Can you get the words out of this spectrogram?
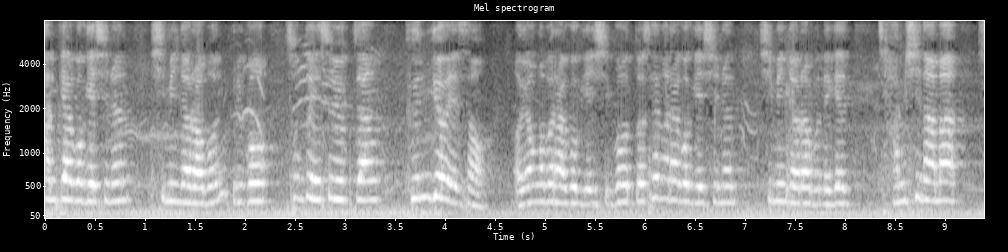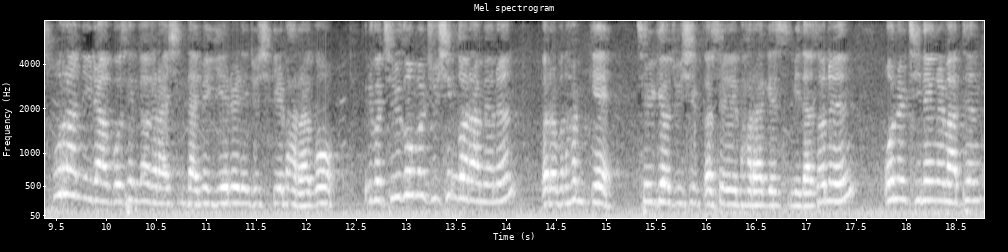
함께하고 계시는 시민 여러분 그리고 송도 해수욕장 근교에서 어, 영업을 하고 계시고 또 생활하고 계시는 시민 여러분에게 잠시나마 소란이라고 생각을 하신다면 이해를 해주시길 바라고 그리고 즐거움을 주신 거라면은 여러분 함께 즐겨주실 것을 바라겠습니다. 저는 오늘 진행을 맡은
